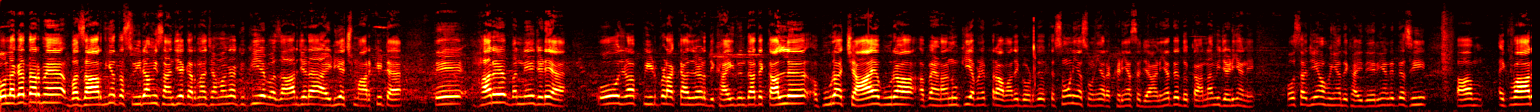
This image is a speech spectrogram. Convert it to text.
ਸੋ ਲਗਾਤਾਰ ਮੈਂ ਬਾਜ਼ਾਰ ਦੀਆਂ ਤਸਵੀਰਾਂ ਵੀ ਸਾਂਝੀਆਂ ਕਰਨਾ ਚਾਹਾਂਗਾ ਕਿਉਂਕਿ ਇਹ ਬਾਜ਼ਾਰ ਜਿਹੜਾ ਆਈਡੀਐਚ ਮਾਰਕੀਟ ਹੈ ਤੇ ਹਰ ਬੰਨੇ ਜਿਹੜੇ ਆ, ਉਹ ਜਿਹੜਾ ਪੀੜ ਪੜਾਕਾ ਜਿਹੜਾ ਦਿਖਾਈ ਦਿੰਦਾ ਤੇ ਕੱਲ ਪੂਰਾ ਚਾਹ ਹੈ, ਪੂਰਾ ਭੈਣਾਂ ਨੂੰ ਕੀ ਆਪਣੇ ਭਰਾਵਾਂ ਦੇ ਗੁੜ ਦੇ ਉੱਤੇ ਸੋਹਣੀਆਂ ਸੋਹਣੀਆਂ ਰੱਖੜੀਆਂ ਸਜਾਣੀਆਂ ਤੇ ਦੁਕਾਨਾਂ ਵੀ ਜਿਹੜੀਆਂ ਨੇ, ਉਹ ਸਜੀਆਂ ਹੋਈਆਂ ਦਿਖਾਈ ਦੇ ਰਹੀਆਂ ਨੇ ਤੇ ਅਸੀਂ ਇੱਕ ਵਾਰ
